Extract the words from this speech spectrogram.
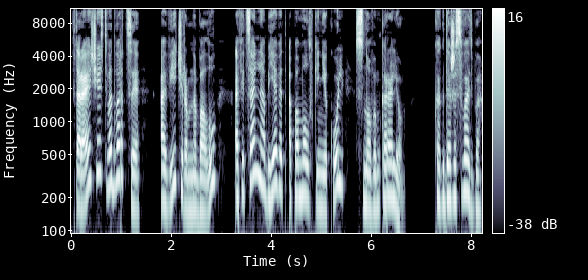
Вторая часть во дворце, а вечером на балу официально объявят о помолвке Николь с новым королем. «Когда же свадьба?»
